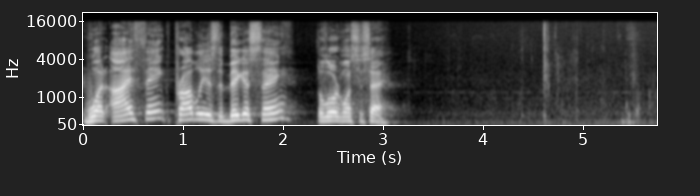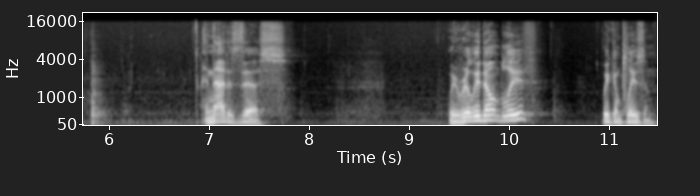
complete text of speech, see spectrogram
what I think probably is the biggest thing the Lord wants to say. And that is this we really don't believe we can please Him.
